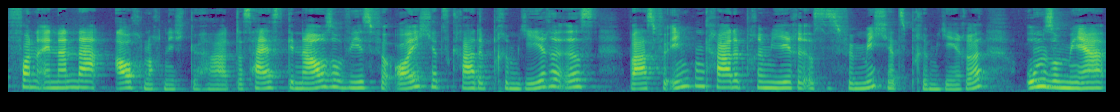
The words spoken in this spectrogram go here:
voneinander auch noch nicht gehört. Das heißt, genauso wie es für euch jetzt gerade Premiere ist, war es für Inken gerade Premiere, ist es für mich jetzt Premiere. Umso mehr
